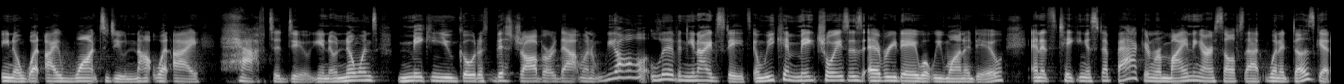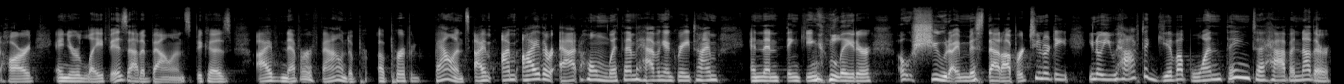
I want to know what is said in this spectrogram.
you know, what I want to do, not what I have to do. You know, no one's making you go to this job or that one. We all live in the United States and we can make choices every day what we want to do. And it's taking a step back and reminding ourselves that when it does get hard and your life is out of balance, because I've never found a, a perfect balance. I'm, I'm either at home with him having a great time and then thinking later, oh, shoot, I missed that opportunity. You know, you have to give up one thing to have another,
